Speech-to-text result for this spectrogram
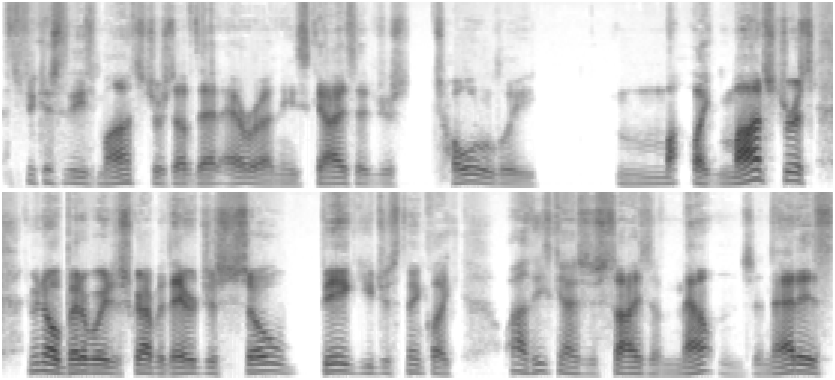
That's because of these monsters of that era and these guys that just totally mo- like monstrous. You know, a better way to describe it. They're just so big. You just think like, wow, these guys are size of mountains, and that is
